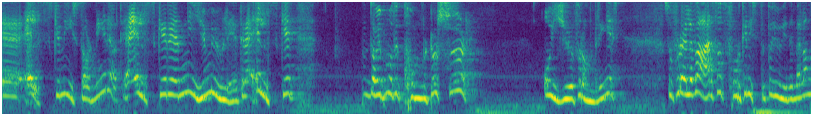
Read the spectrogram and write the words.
eh, elsker nystartninger. Jeg elsker eh, nye muligheter. Jeg elsker da vi på en måte kommer til oss sjøl og gjør forandringer. Så får det heller være sånn at folk rister på huet innimellom.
